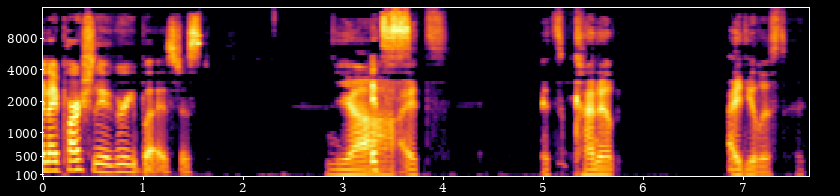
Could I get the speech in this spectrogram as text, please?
and i partially agree but it's just Yeah, It's- it's it's, kind of idealistic.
